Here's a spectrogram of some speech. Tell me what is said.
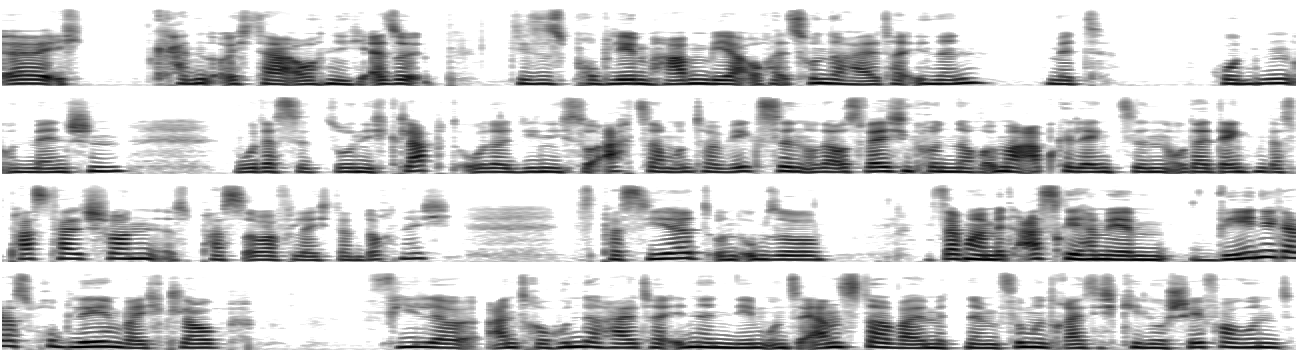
äh, ich kann euch da auch nicht. Also dieses Problem haben wir ja auch als HundehalterInnen mit Hunden und Menschen, wo das jetzt so nicht klappt oder die nicht so achtsam unterwegs sind oder aus welchen Gründen auch immer abgelenkt sind oder denken, das passt halt schon, es passt aber vielleicht dann doch nicht. Das passiert und umso, ich sag mal, mit ASCII haben wir weniger das Problem, weil ich glaube, viele andere HundehalterInnen nehmen uns ernster, weil mit einem 35 Kilo Schäferhund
